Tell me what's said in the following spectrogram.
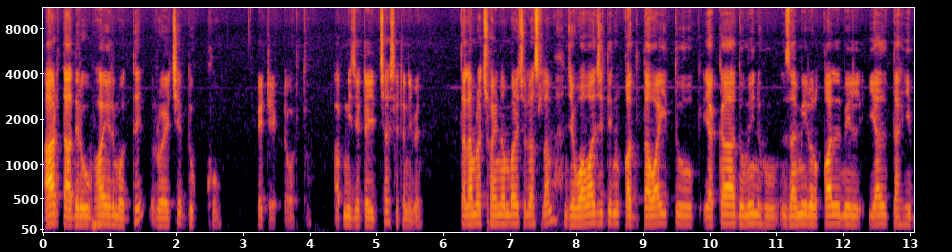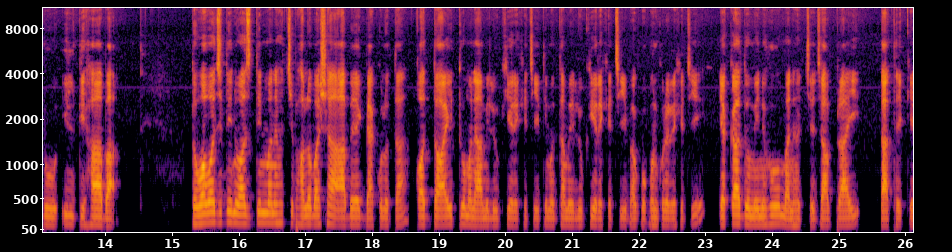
আর তাদের উভয়ের মধ্যে রয়েছে দুঃখ। এটি একটা অর্থ। আপনি যেটা ইচ্ছা সেটা নেবেন। তাহলে আমরা ছয় নম্বরে চলে আসলাম যে ওয়াওয়াজিদিন কদ তাওয়াইতুক ইয়াকাদু মিনহু জামিরুল কলবিল ইয়ালতাহিবু ইলতিহাবা। তো ওয়াজিদিন, ওয়াজদিন মানে হচ্ছে ভালোবাসা, আবেগ, ব্যাকুলতা। কদ্দাইতু মানে আমি লুকিয়ে রেখেছি, ইতিমধ্যে আমি লুকিয়ে রেখেছি বা গোপন করে রেখেছি। ইয়াকাদু মিনহু মানে হচ্ছে যা প্রায় তা থেকে,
